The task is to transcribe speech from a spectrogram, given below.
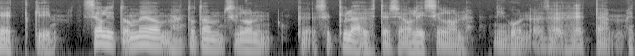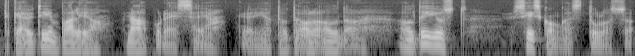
hetki. Se oli, me tota, silloin, se kyläyhteisö oli silloin, niin kuin, että, että käytiin paljon naapureissa ja, ja tota, ol, ol, oltiin just siskon kanssa tulossa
